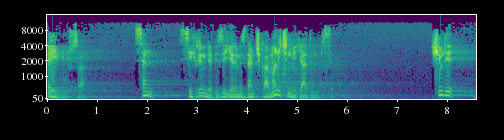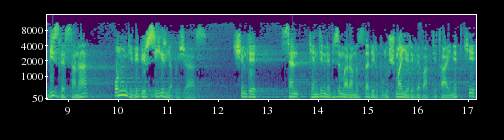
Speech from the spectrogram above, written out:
Ey Musa! Sen sihrinle bizi yerimizden çıkarman için mi geldin bize? Şimdi biz de sana onun gibi bir sihir yapacağız. Şimdi sen kendinle bizim aramızda bir buluşma yeri ve vakti tayin et ki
